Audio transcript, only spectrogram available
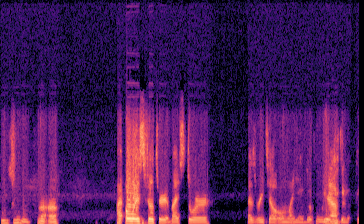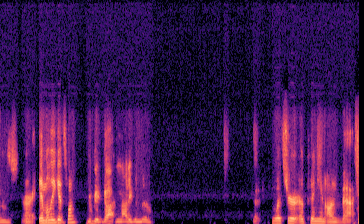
flu season. Uh-uh. I always filter it by store as retail only. Yeah, definitely Yeah. do that because All right. Emily gets one. you'll get got and not even know. What's your opinion on Vass?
